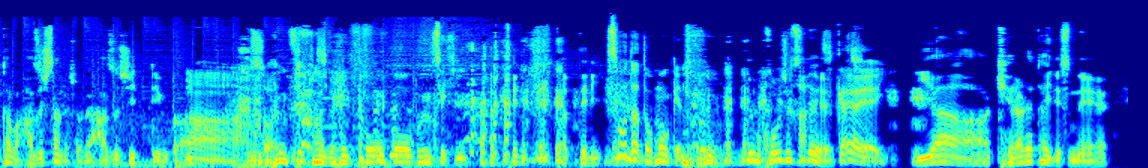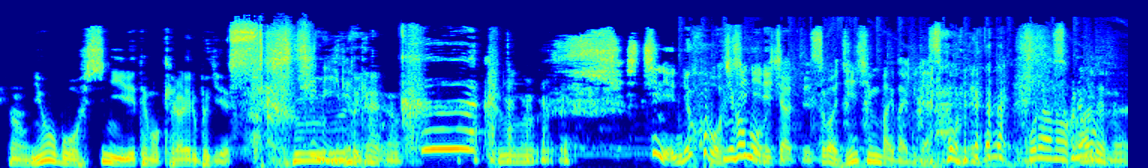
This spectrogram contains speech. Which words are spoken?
多分外したんでしょうね。外しっていうか。ああ、そう。投稿分析。勝手に。そうだと思うけど。でも口述で、いやいやいいやー、蹴られたいですね。うん。女房を七に入れても蹴られるべきです。七に入れてふー七に、女房を七に入れちゃうってすごい人身売買みたいな。そうね。これあの、あれだよね。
